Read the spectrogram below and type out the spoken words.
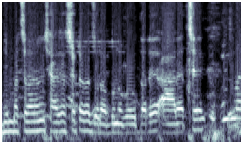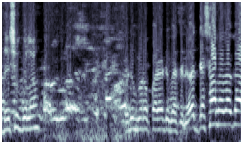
ডিম বাচ্চা সাড়ে চারশো টাকা জোড়া বুনো কবুতরে আর আছে দেশি গোলা। ওটি বড় কোয়ালিটি ওই দেশাল এলাকা।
